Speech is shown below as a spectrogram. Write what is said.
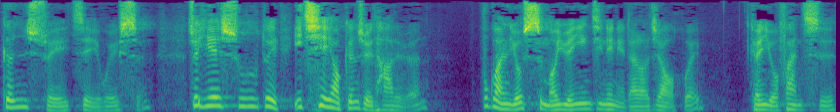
跟随这一位神。所以耶稣对一切要跟随他的人，不管有什么原因，今天你来到教会，可能有饭吃，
